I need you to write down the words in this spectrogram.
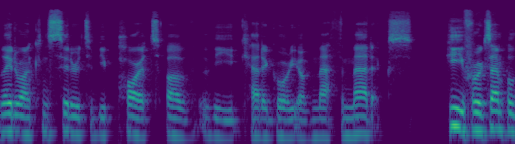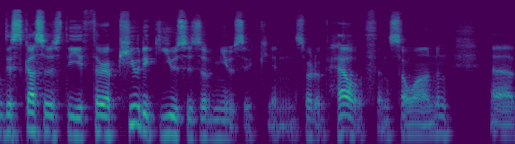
later on considered to be part of the category of mathematics. He, for example, discusses the therapeutic uses of music in sort of health and so on. And uh,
